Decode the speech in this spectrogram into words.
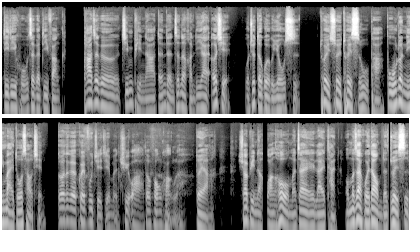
蒂蒂湖这个地方，它这个精品啊等等真的很厉害，而且我觉得德国有个优势，退税退十五趴，不论你买多少钱，多那个贵妇姐姐们去哇都疯狂了。对啊，shopping 呢，往后我们再来谈，我们再回到我们的瑞士，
